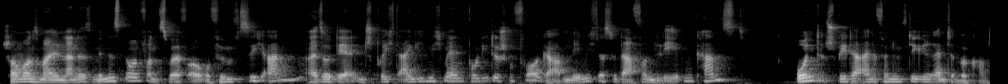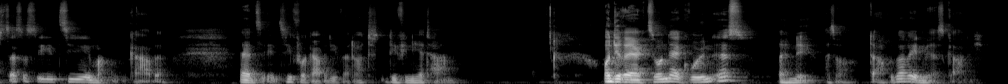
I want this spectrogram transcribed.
schauen wir uns mal den Landesmindestlohn von 12,50 Euro an. Also der entspricht eigentlich nicht mehr den politischen Vorgaben, nämlich, dass du davon leben kannst und später eine vernünftige Rente bekommst. Das ist die Zielgabe, äh, Zielvorgabe, die wir dort definiert haben. Und die Reaktion der Grünen ist, äh, nee, also darüber reden wir jetzt gar nicht.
